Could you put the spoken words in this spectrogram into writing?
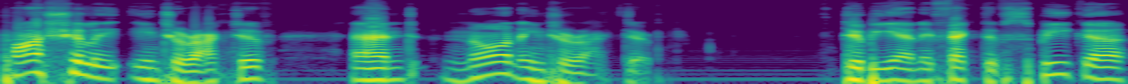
partially interactive, and non interactive. To be an effective speaker,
